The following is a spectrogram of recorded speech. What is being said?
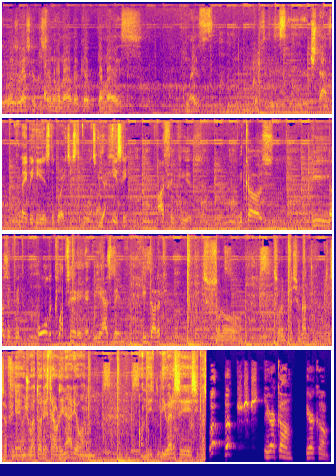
hoje eu acho que o Cristiano Ronaldo é o que está mais, mais, como se diz estável. Maybe he is the greatest of all time. Yes. Is he? I think he is. Because he does it with all the clubs he, he has been. He done it. Es solo, solo impresionante. Entonces, al Es un jugador extraordinario con, con diversas situaciones. Oh, oh. Here I come. Here I come.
